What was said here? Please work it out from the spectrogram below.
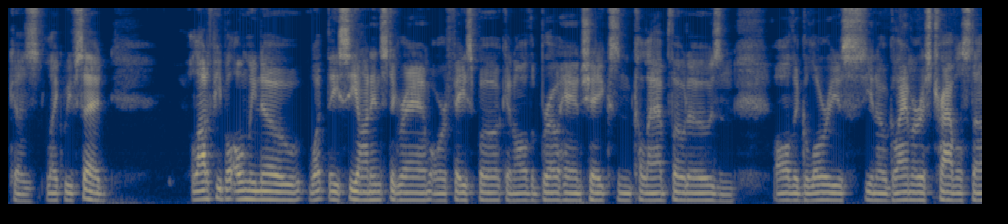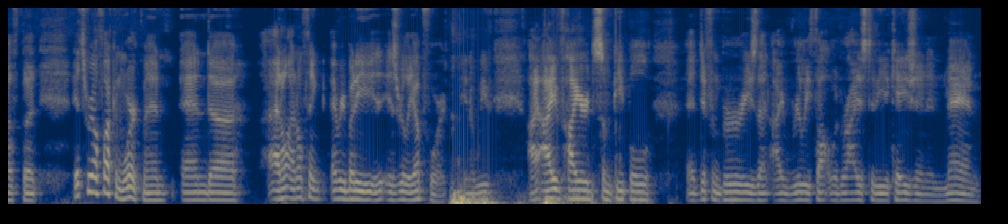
Because, like we've said, a lot of people only know what they see on Instagram or Facebook and all the bro handshakes and collab photos and all the glorious, you know, glamorous travel stuff, but it's real fucking work, man. And uh, I don't I don't think everybody is really up for it. You know, we've I, I've hired some people at different breweries that I really thought would rise to the occasion and man,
